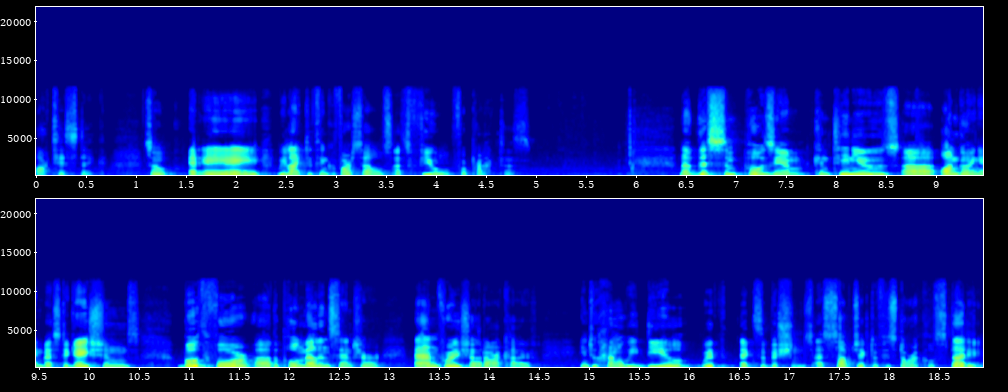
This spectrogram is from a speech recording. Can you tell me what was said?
artistic. So at AA, we like to think of ourselves as fuel for practice. Now, this symposium continues uh, ongoing investigations, both for uh, the Paul Mellon Center and for Asia Archive, into how we deal with exhibitions as subject of historical study.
